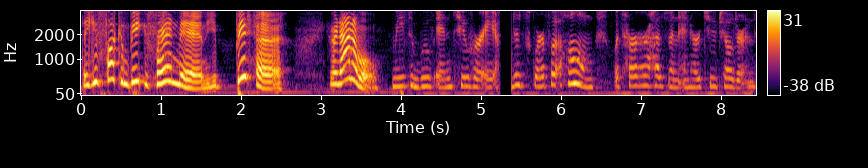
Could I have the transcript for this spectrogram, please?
That you fucking bit your friend, man. You bit her. You're an animal. Me to move into her 800 square foot home with her, her husband, and her two children.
